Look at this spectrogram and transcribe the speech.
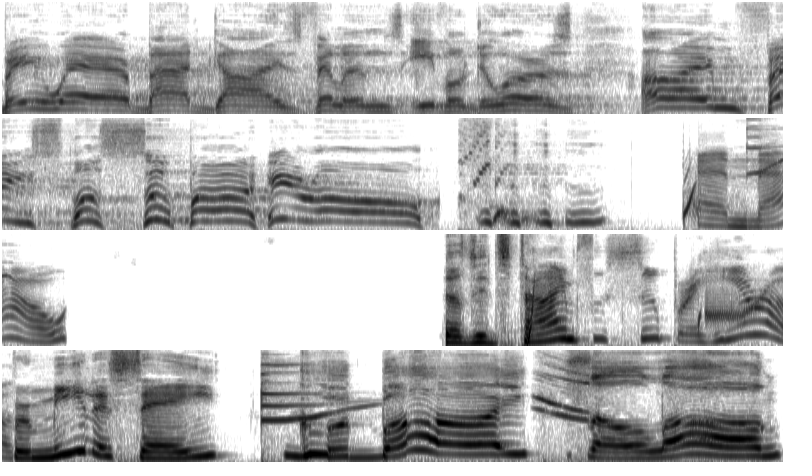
Beware, bad guys, villains, evildoers. I'm Face the superhero! and now, because it's time for superhero for me to say goodbye. So long.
